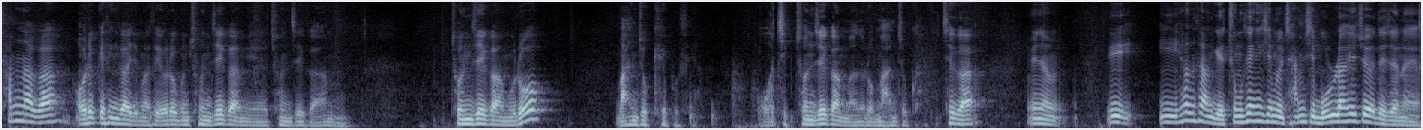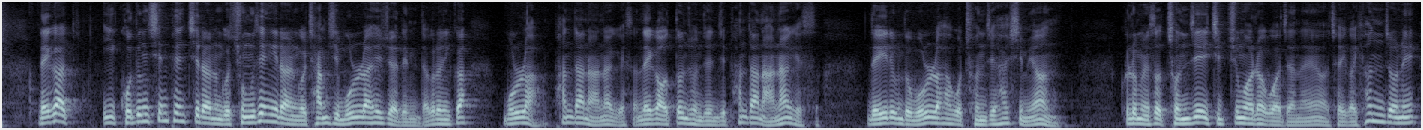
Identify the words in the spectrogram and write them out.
참나가 어렵게 생각하지 마세요. 여러분 존재감이에요. 존재감. 존재감으로 만족해 보세요. 오직 존재감만으로 만족하기. 제가 왜냐하면 이, 이 현상계 중생심을 잠시 몰라 해줘야 되잖아요. 내가 이 고등 침팬치라는 거 중생이라는 걸 잠시 몰라 해줘야 됩니다. 그러니까 몰라 판단 안 하겠어. 내가 어떤 존재인지 판단 안 하겠어. 내 이름도 몰라 하고 존재하시면 그러면서 존재에 집중하라고 하잖아요. 저희가 현존에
